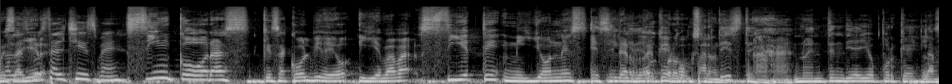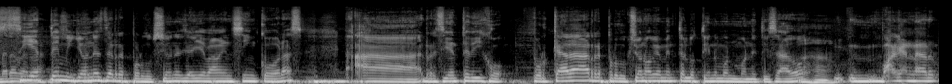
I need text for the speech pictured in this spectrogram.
Pues no les ayer gusta el chisme. cinco horas que sacó el video y llevaba 7 millones Es el de video que compartiste. Ajá. No entendía yo por qué. La mera 7 verdad. millones de reproducciones ya llevaba en 5 horas. Ah, Residente dijo, por cada reproducción obviamente lo tiene monetizado, va a ganar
